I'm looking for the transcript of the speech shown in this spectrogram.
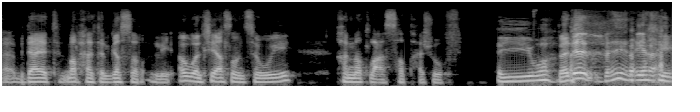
بداية مرحلة القصر اللي أول شيء أصلا نسويه خلنا نطلع السطح أشوف. أيوه. بعدين بعدين يا أخي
